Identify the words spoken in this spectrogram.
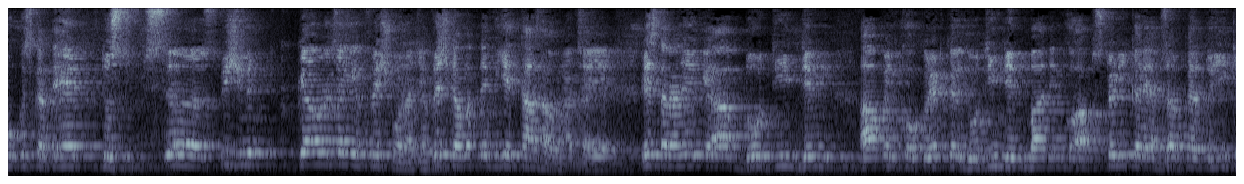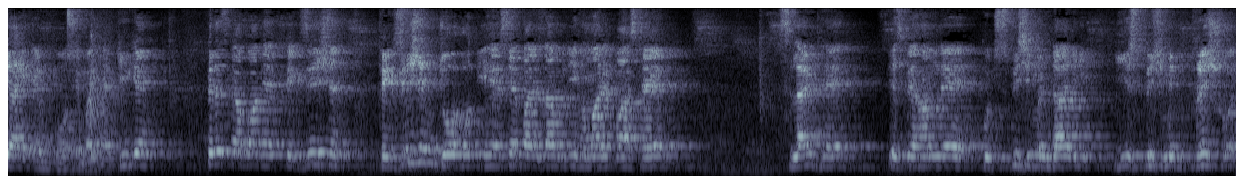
फोकस करते हैं तो स्पीसीमेन क्या होना चाहिए? फ्रेश होना चाहिए। फ्रेश का मतलब ये ताज़ा होना चाहिए। इस तरह नहीं कि आप दो तीन दिन आप इनको कलेक्ट करें दो तीन दिन बाद इनको आप स्टडी करें ऑब्ज़र्व करें तो ये क्या है? इम्पॉसिबल है। ठीक है? फिर इसका बाद है फिक्सेशन फिक्सेशन जो होती है से फॉर एग्ज़ाम्पल हमारे पास है स्लाइड है, इस पे हमने कुछ स्पीशीमेंट डाली, ये स्पीशीमेंट फ्रेश हो,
